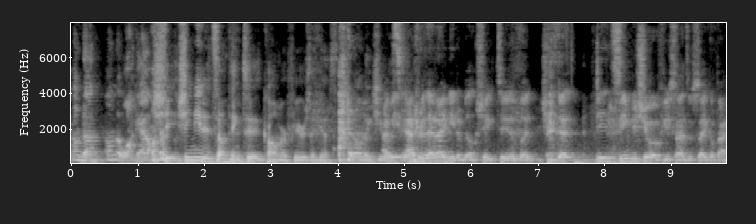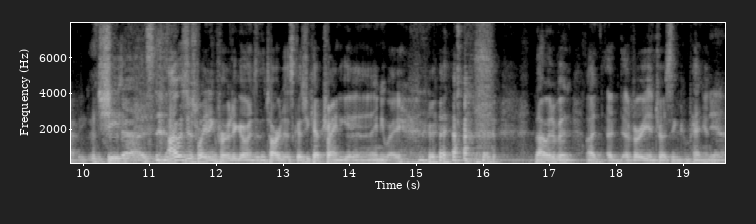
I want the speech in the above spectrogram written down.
I'm done. I'm gonna walk out. she she needed something to calm her fears, I guess. I don't think she was. I mean, scared. after that, I need a milkshake too. But she de- did seem to show a few signs of psychopathy. she She, does. I was just waiting for her to go into the TARDIS because she kept trying to get in anyway. that would have been a, a, a very interesting companion. Yeah,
